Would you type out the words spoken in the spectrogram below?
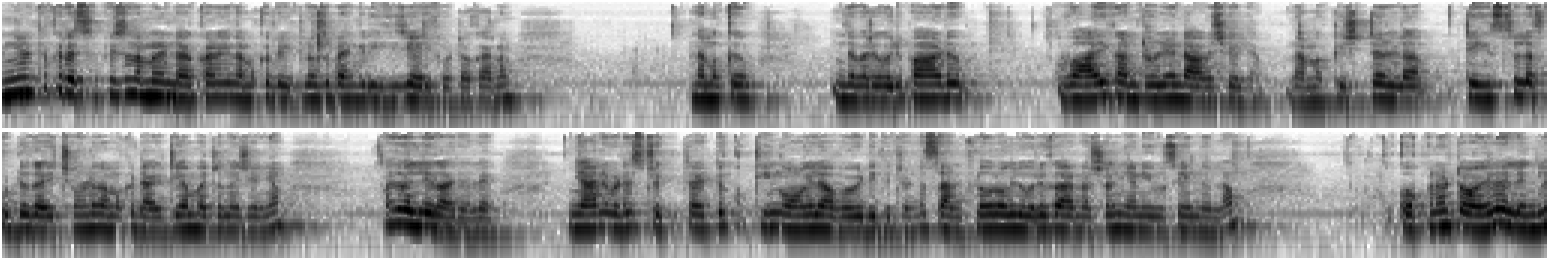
ഇങ്ങനത്തെ റെസിപ്പീസ് നമ്മൾ ഉണ്ടാക്കുകയാണെങ്കിൽ നമുക്ക് വെയിറ്റ് ലോസ് ഭയങ്കര ഈസി ആയിരിക്കും കേട്ടോ. കാരണം നമുക്ക് എന്താ പറയുക ഒരുപാട് വായി കൺട്രോൾ ചെയ്യേണ്ട ആവശ്യമില്ല. നമുക്ക് ഇഷ്ടമുള്ള ടേസ്റ്റുള്ള ഫുഡ് കഴിച്ചുകൊണ്ട് നമുക്ക് ഡയറ്റ് ചെയ്യാൻ പറ്റുമെന്ന് വെച്ച് കഴിഞ്ഞാൽ അത് വലിയ കാര്യമല്ലേ? ഞാനിവിടെ സ്ട്രിക്റ്റ് ആയിട്ട് കുക്കിംഗ് ഓയിൽ അവോയ്ഡ് ചെയ്തിട്ടുണ്ട്. സൺഫ്ലവർ ഓയിൽ ഒരു കാരണവശാലും ഞാൻ യൂസ് ചെയ്യുന്നില്ല. കോക്കനട്ട് ഓയിൽ അല്ലെങ്കിൽ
